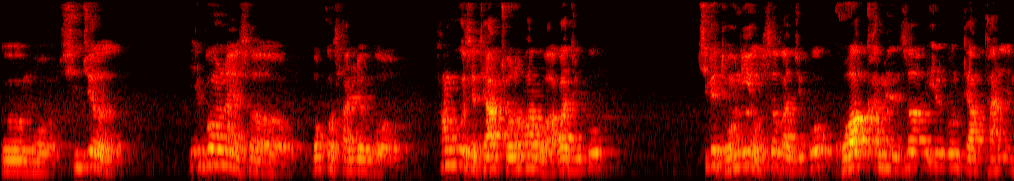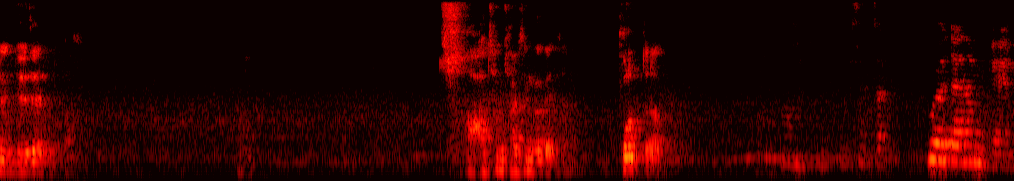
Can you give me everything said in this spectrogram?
그 뭐 심지어 일본에서 먹고 살려고 한국에서 대학 졸업하고 와가지고 집에 돈이 없어가지고 고학하면서 일본 대학 다니는 여자들 봤어. 아참 잘 생각했잖아. 부럽더라고. 아, 진짜 후회되는 게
